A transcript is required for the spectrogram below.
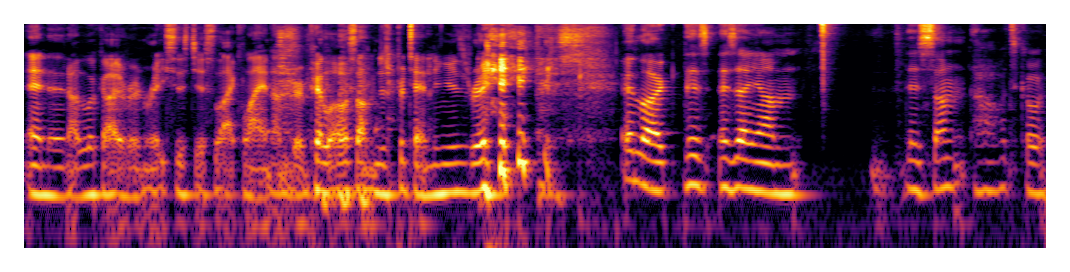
and then I look over and Reese is just like laying under a pillow or something, just pretending he's reading. and like, there's there's a um, there's some oh what's it called?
